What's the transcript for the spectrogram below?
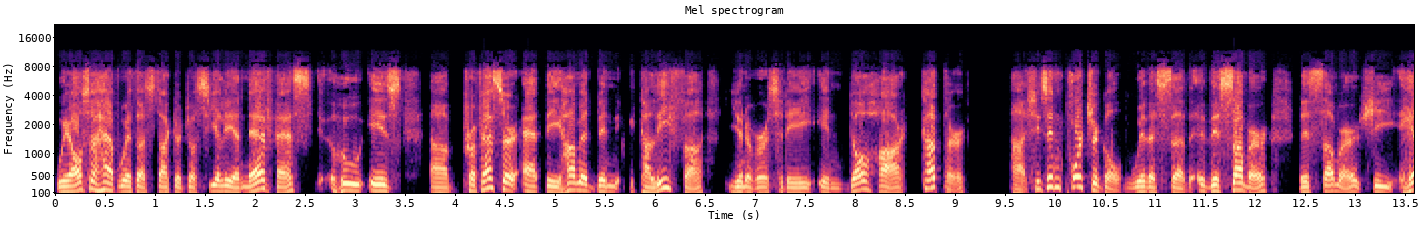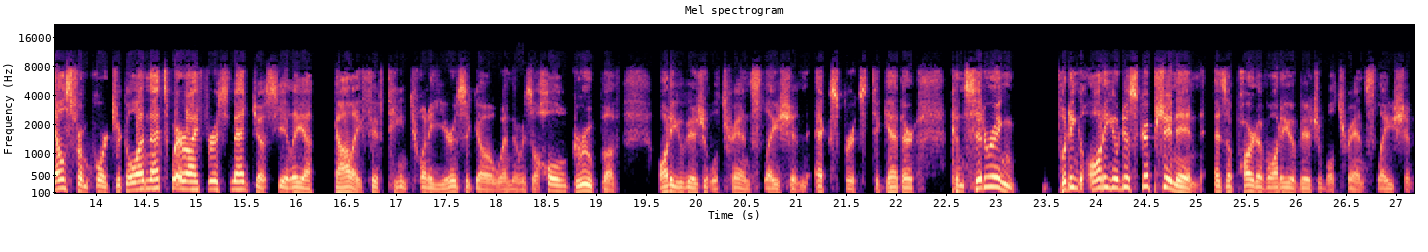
We also have with us Dr. Joselia Neves, who is a professor at the Hamad bin Khalifa University in Doha, Qatar, uh, she's in Portugal with us uh, this summer. This summer, she hails from Portugal, and that's where I first met Joselia, golly, 15, 20 years ago, when there was a whole group of audiovisual translation experts together considering putting audio description in as a part of audiovisual translation.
